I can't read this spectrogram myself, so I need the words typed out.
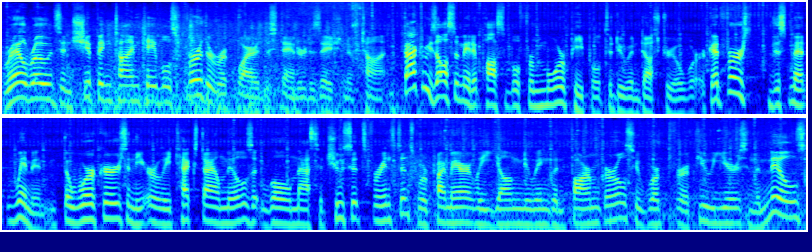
Railroads and shipping timetables further required the standardization of time. Factories also made it possible for more people to do industrial work. At first, this meant women. The workers in the early textile mills at Lowell, Massachusetts, for instance, were primarily young New England farm girls who worked for a few years in the mills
